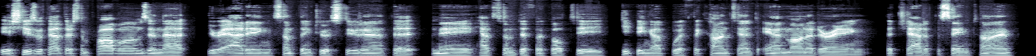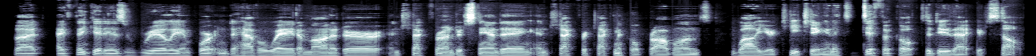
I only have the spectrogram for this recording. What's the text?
issues with that. There's some problems in that you're adding something to a student that may have some difficulty keeping up with the content and monitoring the chat at the same time. But I think it is really important to have a way to monitor and check for understanding and check for technical problems while you're teaching. And it's difficult to do that yourself.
